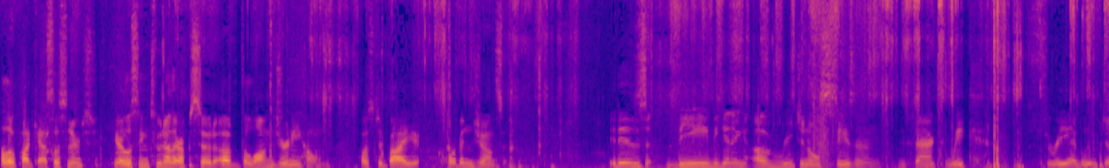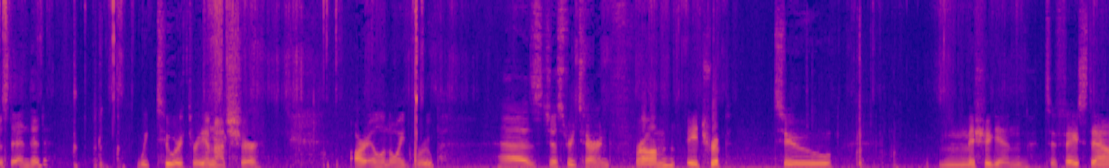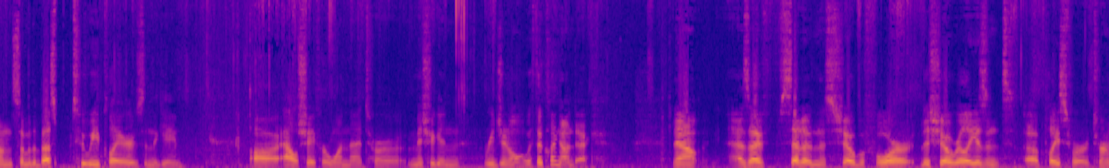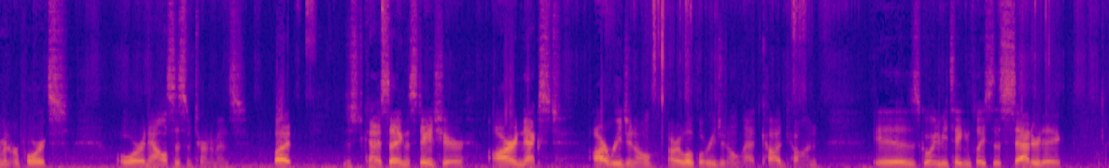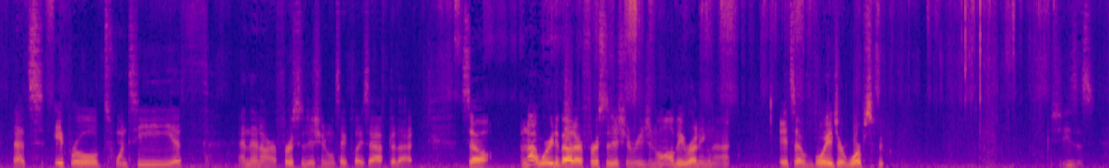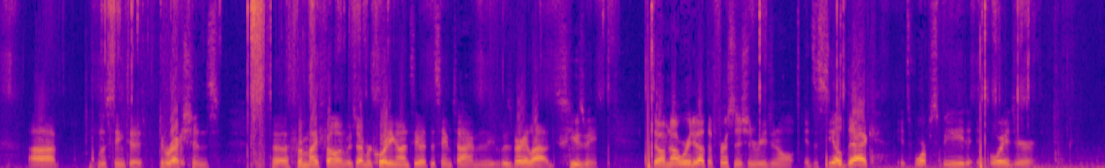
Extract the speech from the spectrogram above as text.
Hello, podcast listeners. You're listening to another episode of The Long Journey Home, hosted by Corbin Johnson. It is the beginning of regional season. In fact, week three, I believe, just ended. Week two or three, I'm not sure. Our Illinois group has just returned from a trip to Michigan to face down some of the best 2E players in the game. Uh, Al Schaefer won that Michigan regional with a Klingon deck. Now, as I've said in this show before, this show really isn't a place for tournament reports or analysis of tournaments, but just kind of setting the stage here. Our next, our regional, our local regional at CODCON, is going to be taking place this Saturday that's April 20th, and then our first edition will take place after that. So I'm not worried about our first edition regional. I'll be running that. It's a Voyager Warp. speed. Jesus. Uh, I'm listening to directions uh, from my phone, which I'm recording onto at the same time. It was very loud. Excuse me. So I'm not worried about the first edition regional. It's a sealed deck. It's warp speed. It's Voyager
